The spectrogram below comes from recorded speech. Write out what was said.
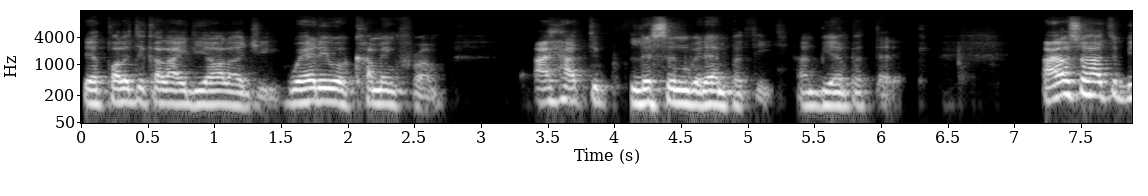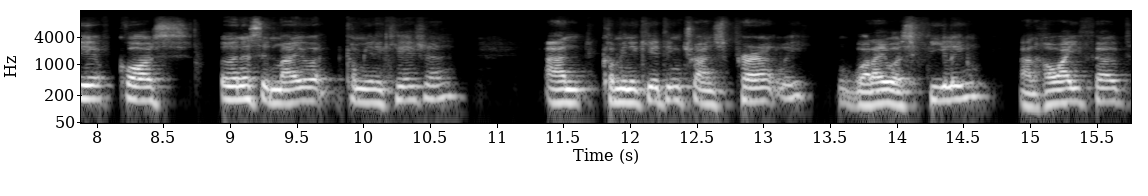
their political ideology, where they were coming from. I had to listen with empathy and be empathetic. I also had to be, of course, earnest in my communication and communicating transparently what I was feeling and how I felt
